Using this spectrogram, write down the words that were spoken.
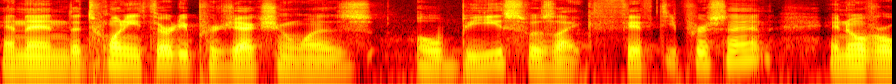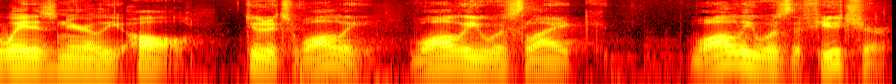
And then the 2030 projection was obese was like 50 percent, and overweight is nearly all. dude, it's WALL-E. WALL-E was like, WALL-E was the future.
